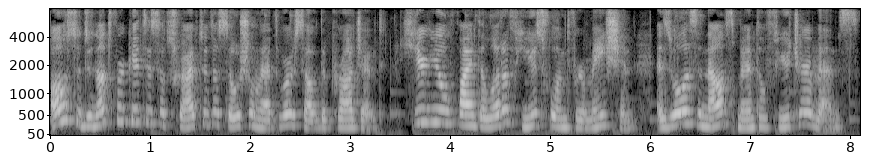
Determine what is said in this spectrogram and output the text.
Also, do not forget to subscribe to the social networks of the project. Here you'll find a lot of useful information as well as announcement of future events.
